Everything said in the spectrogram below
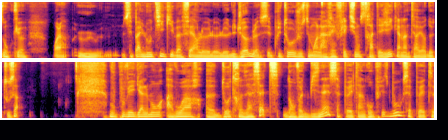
Donc voilà, c'est pas l'outil qui va faire le, job, c'est plutôt justement la réflexion stratégique à l'intérieur de tout ça. Vous pouvez également avoir euh, d'autres assets dans votre business. Ça peut être un groupe Facebook, ça peut être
